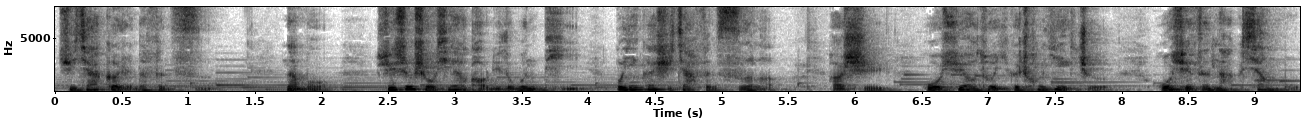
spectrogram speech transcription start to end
去加个人的粉丝。那么，学生首先要考虑的问题不应该是加粉丝了，而是我需要做一个创业者，我选择哪个项目？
